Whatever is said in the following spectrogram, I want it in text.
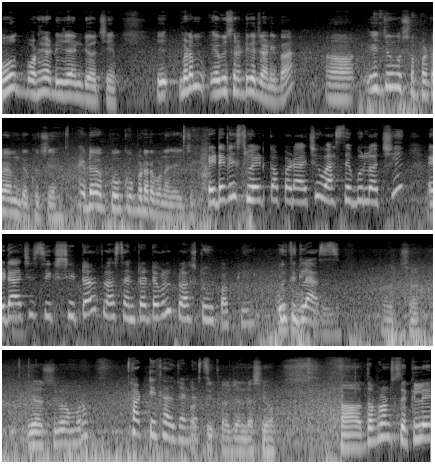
বহুত বড়িয়া ডিজাইনটি অছি ম্যাডাম এ বিষয়ে টিকে জাঁয়া এই যে সপাটা আমি দেখুছি এটা কেউ কপড়ার বনা যাই এটা বি সুয়েড কপড়া আছে ওয়াশেবল অছি এটা আছে six seater plus centre table plus two coffee with glass ଆଚ୍ଛା ଇଏ ଆସିବ ଆମର थर्टी थाउजेंड थर्टी थाउजेंड आसो तो फ्रेंड्स देखिले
